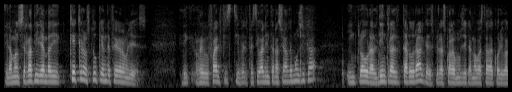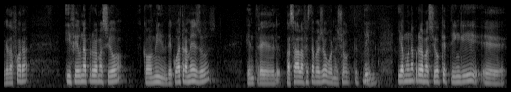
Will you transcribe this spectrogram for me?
i la Montserrat ella em va dir, què creus tu que hem de fer a Granollers? I dic, rebufar el Festival, el Festival Internacional de Música, incloure'l dintre del Tardoral, que després l'Escola de Música no va estar d'acord i va quedar fora, i fer una programació, com a mínim, de quatre mesos, entre passar a la festa major, bueno, això que et dic, uh -huh. i amb una programació que tingui eh,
